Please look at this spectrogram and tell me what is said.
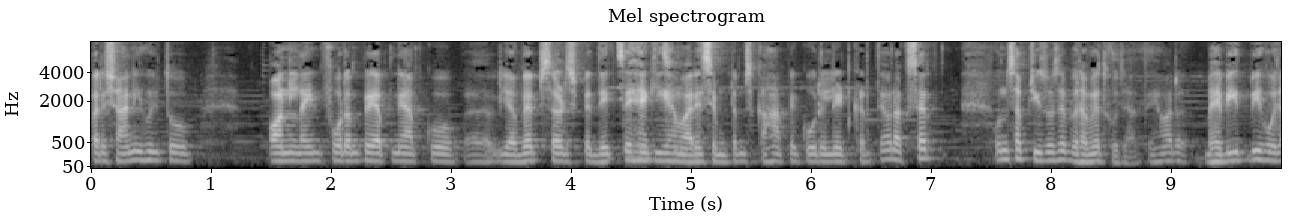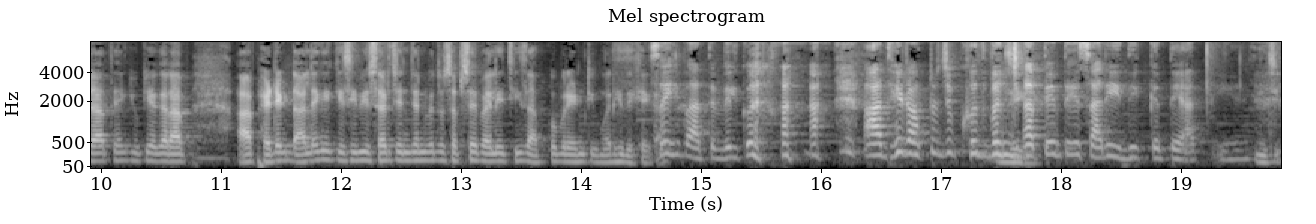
परेशानी हुई तो ऑनलाइन फोरम पे अपने आप को या वेब सर्च पे देखते हैं कि हमारे सिम्टम्स कहाँ पे कोरिलेट करते हैं और अक्सर उन सब चीज़ों से भ्रमित हो जाते हैं और भयभीत भी हो जाते हैं क्योंकि अगर आप आप हेडेक डालेंगे किसी भी सर्च इंजन में तो सबसे पहली चीज़ आपको ब्रेन ट्यूमर ही दिखेगा। सही बात है बिल्कुल। आधे डॉक्टर जब खुद बन जाते हैं तो ये सारी दिक्कतें आती हैं। जी।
